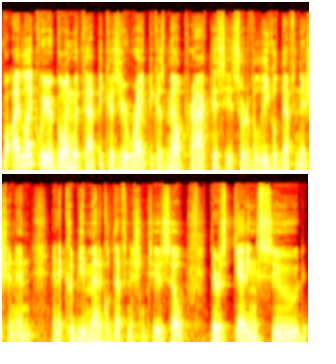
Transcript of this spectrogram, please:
Well, I like where you're going with that because you're right. Because malpractice is sort of a legal definition, and and it could be a medical definition too. So there's getting sued,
